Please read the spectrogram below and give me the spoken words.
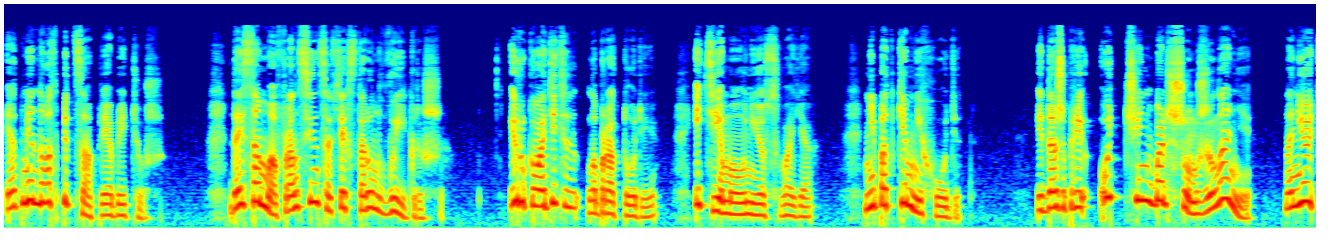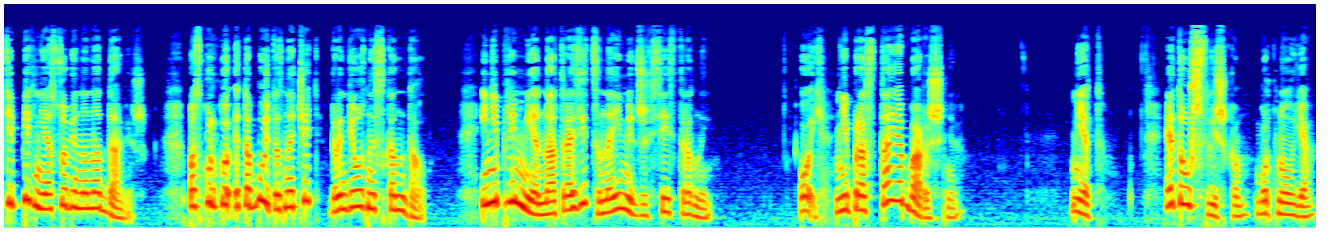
и отменного спеца приобретешь. Да и сама Франсин со всех сторон выигрыша. И руководитель лаборатории, и тема у нее своя. Ни под кем не ходит. И даже при очень большом желании на нее теперь не особенно надавишь, поскольку это будет означать грандиозный скандал и непременно отразится на имидже всей страны. Ой, непростая барышня. Нет, это уж слишком, буркнул я.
